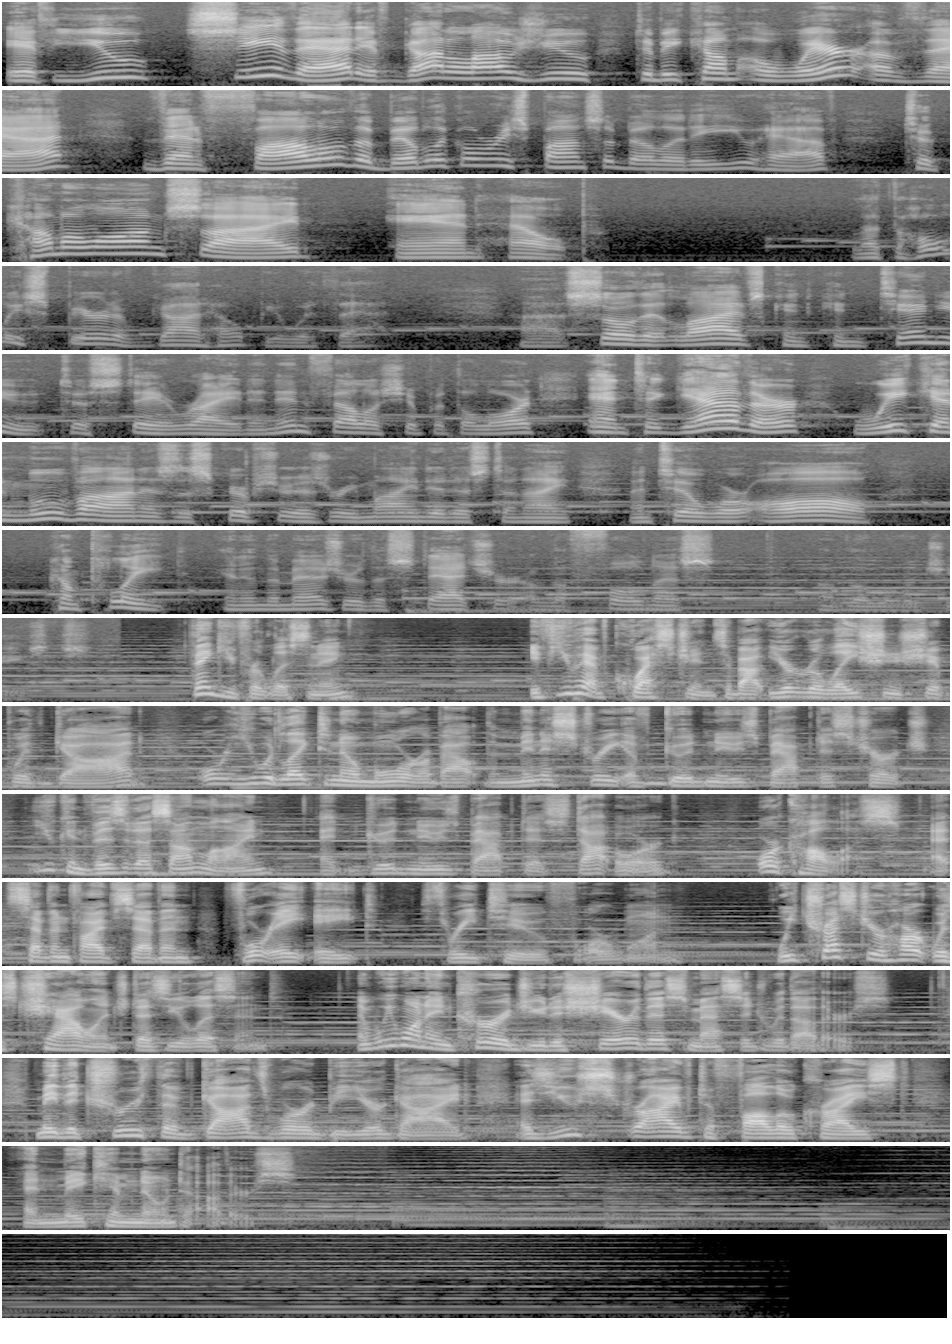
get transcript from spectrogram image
If you see that, if God allows you to become aware of that, then follow the biblical responsibility you have to come alongside and help. Let the Holy Spirit of God help you with that. Uh, so that lives can continue to stay right and in fellowship with the Lord. And together we can move on, as the scripture has reminded us tonight, until we're all complete and in the measure of the stature of the fullness of the Lord Jesus. Thank you for listening. If you have questions about your relationship with God, or you would like to know more about the ministry of Good News Baptist Church, you can visit us online at goodnewsbaptist.org or call us at 757 488 3241. We trust your heart was challenged as you listened, and we want to encourage you to share this message with others. May the truth of God's Word be your guide as you strive to follow Christ and make Him known to others.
